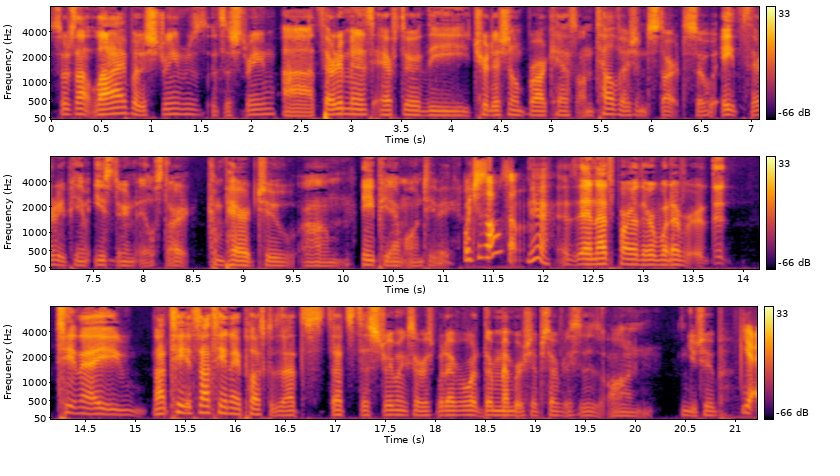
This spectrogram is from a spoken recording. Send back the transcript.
So it's not live, but it streams. It's a stream. Uh, 30 minutes after the traditional broadcast on television starts. So 8:30 p.m. Eastern, it'll start compared to um, 8 p.m. on TV. Which is awesome. Yeah, and that's part of their whatever. The TNA, not T, it's not TNA Plus because that's that's the streaming service. Whatever what their membership service is on YouTube. Yeah.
